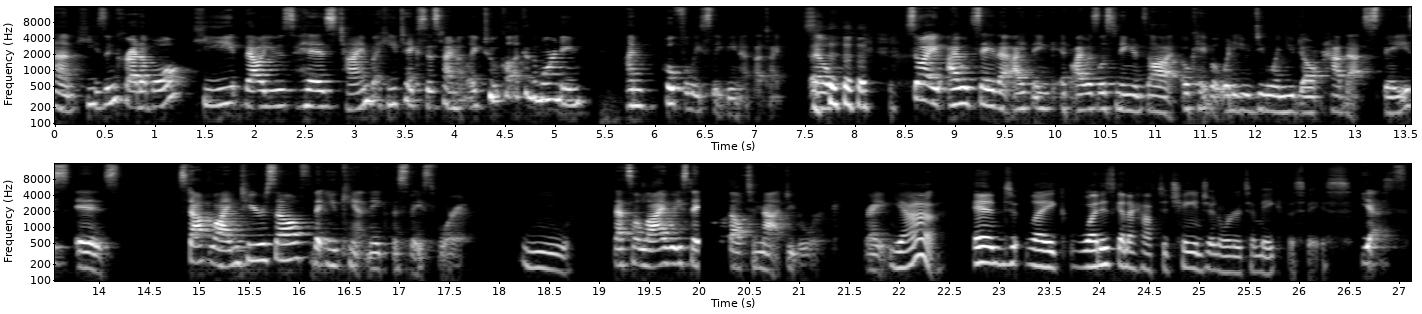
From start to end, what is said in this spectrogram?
Um, he's incredible. He values his time, but he takes his time at like two o'clock in the morning. I'm hopefully sleeping at that time. So, so I, I would say that I think if I was listening and thought, okay, but what do you do when you don't have that space? Is stop lying to yourself that you can't make the space for it Ooh. That's a lie we say to ourselves to not do the work, right? Yeah. And like, what is going to have to change in order to make the space? Yes.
